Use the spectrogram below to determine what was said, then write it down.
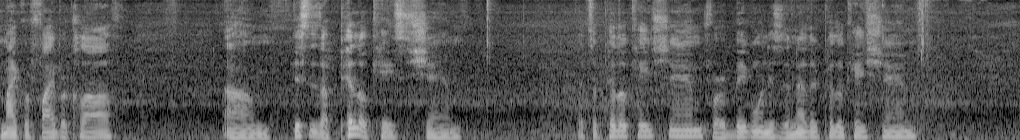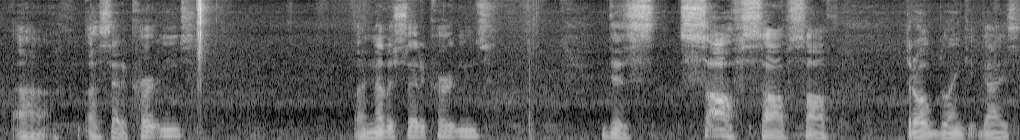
microfiber cloth. Um, this is a pillowcase sham. That's a pillowcase sham for a big one. This is another pillowcase sham. uh, a set of curtains, another set of curtains, this soft, soft, soft throw blanket, guys,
